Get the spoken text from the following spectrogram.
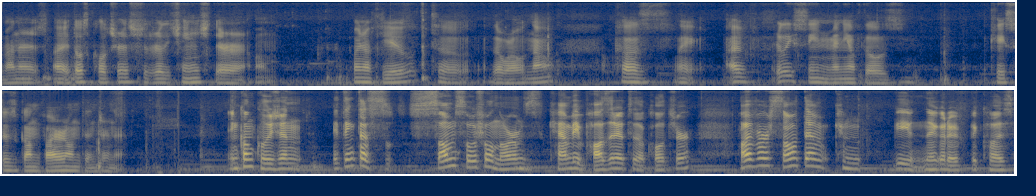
manners, uh, those cultures should really change their um, point of view to the world now, because like I've really seen many of those cases gone viral on the internet. In conclusion, I think that s- some social norms can be positive to the culture. However, some of them can be negative because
